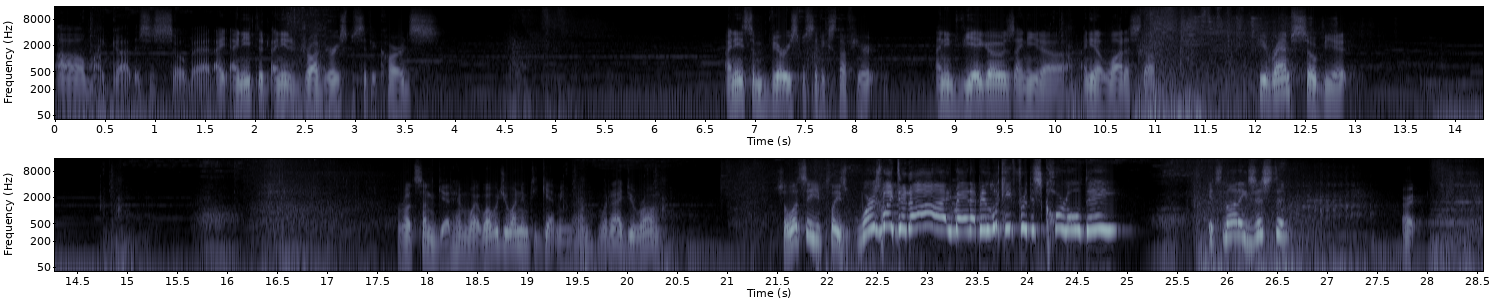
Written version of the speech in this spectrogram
Oh my god, this is so bad. I, I need to I need to draw very specific cards. I need some very specific stuff here. I need Viegos. I need a, uh, I need a lot of stuff. If he ramps, so be it. Rodson get him? Why, why would you want him to get me, man? What did I do wrong? So let's say he plays... Where's my deny, man? I've been looking for this card all day. It's non-existent. All right.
